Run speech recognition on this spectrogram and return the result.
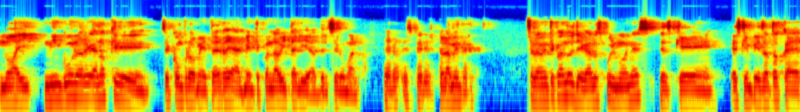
no hay ningún órgano que se comprometa realmente con la vitalidad del ser humano. Pero espere, espere. Solamente, espere. Solamente cuando llega a los pulmones es que, es que empieza a tocar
